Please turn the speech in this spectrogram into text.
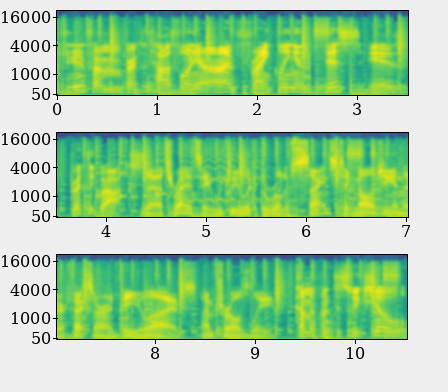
Good afternoon from Berkeley, California. I'm Frank Ling, and this is Berkeley Groks. That's right. It's a weekly look at the world of science, technology, and their effects on our daily lives. I'm Charles Lee. Coming from this week's show,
